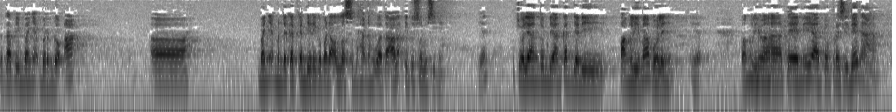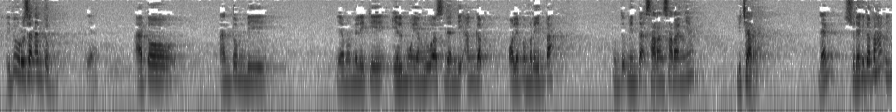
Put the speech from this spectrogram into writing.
tetapi banyak berdoa, uh, banyak mendekatkan diri kepada Allah Subhanahu Wa Taala itu solusinya. Ya, kecuali antum diangkat jadi panglima boleh, ya. panglima TNI atau presiden, ah itu urusan antum. Ya. Atau antum di ya memiliki ilmu yang luas dan dianggap oleh pemerintah untuk minta saran-sarannya, bicara. Dan sudah kita pahami,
